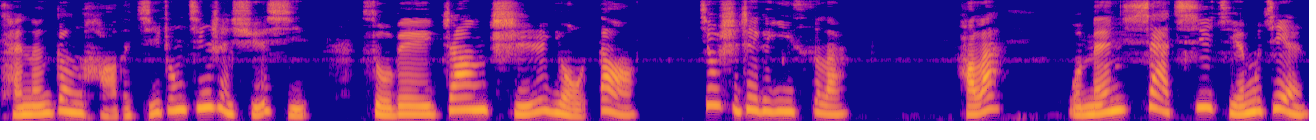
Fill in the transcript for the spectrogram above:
才能更好的集中精神学习。所谓张弛有道，就是这个意思了。好啦，我们下期节目见。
